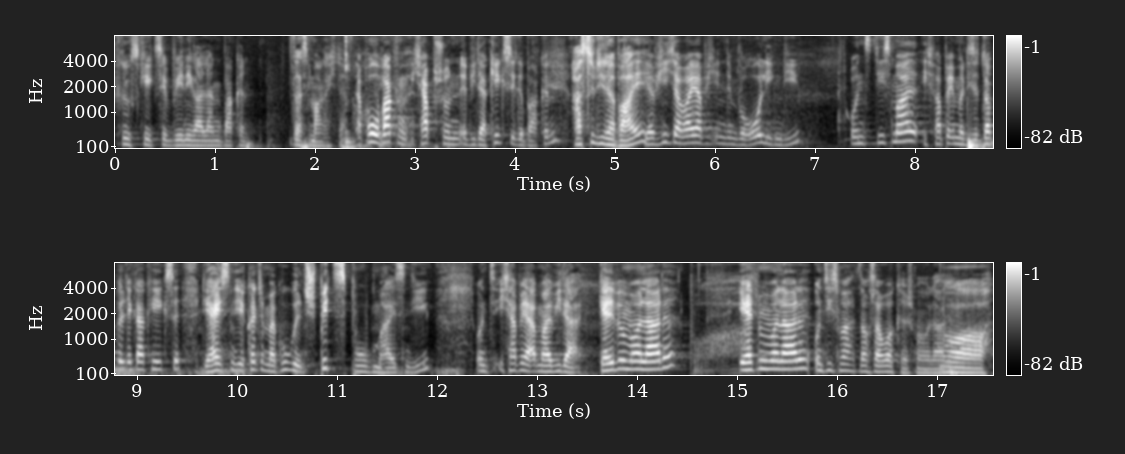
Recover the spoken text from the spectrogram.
Glückskekse weniger lang backen. Das mache ich dann. Apropos backen, ich habe schon äh, wieder Kekse gebacken. Hast du die dabei? Die habe ich nicht dabei, habe ich in dem Büro liegen die. Und diesmal, ich habe ja immer diese Doppeldecker-Kekse, die heißen, ihr könnt ja mal googeln, Spitzbuben heißen die. Und ich habe ja mal wieder gelbe Marmelade, Erdbeermarmelade und diesmal noch Sauerkirschmarmelade. Boah.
